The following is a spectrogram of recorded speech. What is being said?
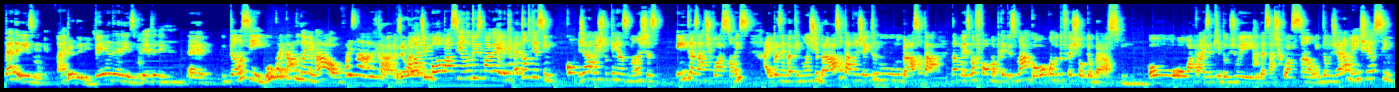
pederismo, né? Pederismo. Pederismo. Pedro. Então, assim, o coitado do animal faz nada, cara. Mas é um- tá lá de boa passeando, tu esmaga ele. É tanto que, assim, geralmente tu tem as manchas entre as articulações. Aí, por exemplo, aqui no antebraço tá de um jeito, no, no braço tá da mesma forma, porque tu esmagou quando tu fechou o teu braço. Uhum. Ou, ou atrás aqui do joelho, dessa articulação. Então, geralmente é assim.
